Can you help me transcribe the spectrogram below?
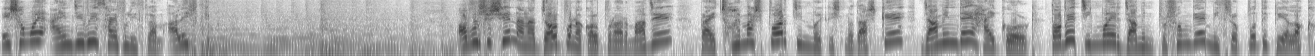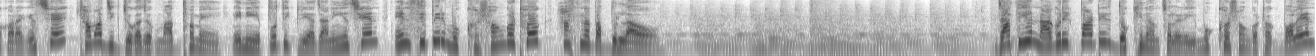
এ সময় আইনজীবী সাইফুল ইসলাম আলিফকে অবশেষে নানা জল্পনা কল্পনার মাঝে প্রায় ছয় মাস পর চিন্ময় কৃষ্ণ দাসকে জামিন দেয় হাইকোর্ট। তবে চিন্ময়ের জামিন প্রসঙ্গে মিশ্র প্রতিক্রিয়া লক্ষ্য করা গেছে সামাজিক যোগাযোগ মাধ্যমে। এ নিয়ে প্রতিক্রিয়া জানিয়েছেন এনসিপির মুখ্য সংগঠক হাসনাত আবদুল্লাহ জাতীয় নাগরিক পার্টির দক্ষিণাঞ্চলের এই মুখ্য সংগঠক বলেন,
